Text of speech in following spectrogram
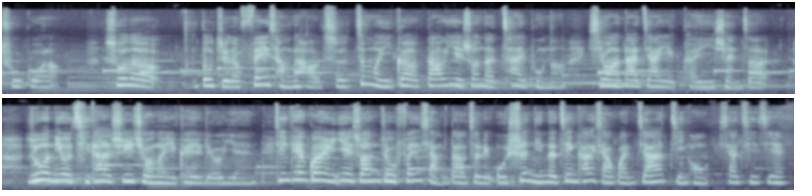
出锅了。说的都觉得非常的好吃。这么一个高叶酸的菜谱呢，希望大家也可以选择。如果你有其他的需求呢，也可以留言。今天关于叶酸就分享到这里，我是您的健康小管家景红，下期见。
